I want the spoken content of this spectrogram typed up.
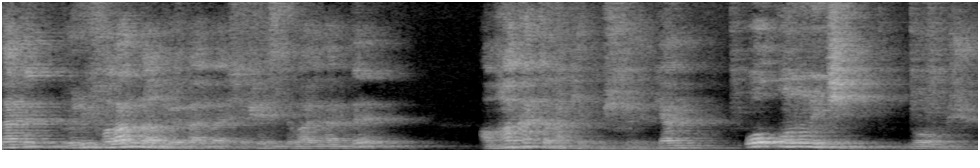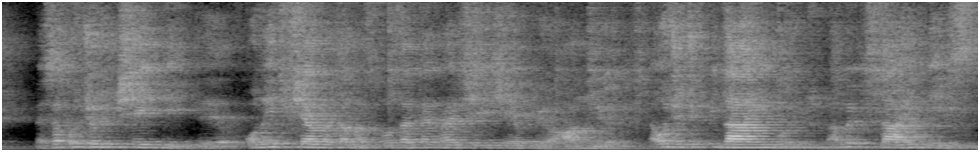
Zaten ödül falan da alıyor galiba işte festivallerde. Ama hakikaten hak etmiş çocuk. Yani o onun için doğmuş. Mesela o çocuk şey değil, e, ona hiçbir şey anlatamaz. O zaten her şeyi şey yapıyor, anlıyor. Ya o çocuk bir dahi boyutu. Ama biz dahi değiliz.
